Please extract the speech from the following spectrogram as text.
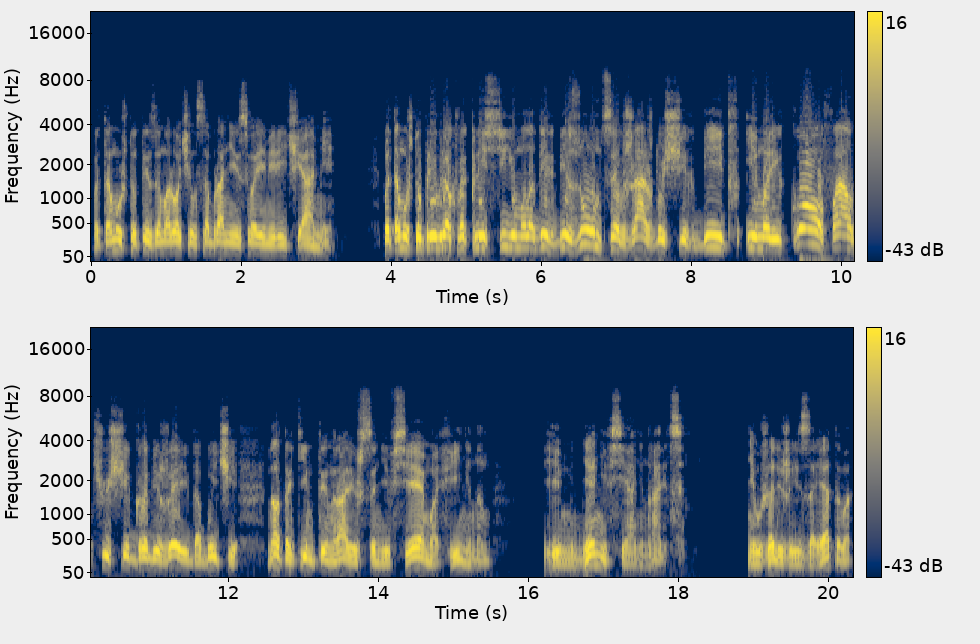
потому что ты заморочил собрание своими речами» потому что привлек в экклесию молодых безумцев, жаждущих битв, и моряков, алчущих грабежей и добычи. Но таким ты нравишься не всем афининам, и мне не все они нравятся. Неужели же из-за этого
